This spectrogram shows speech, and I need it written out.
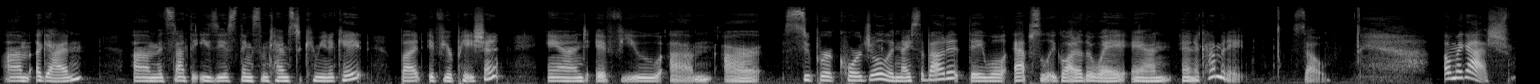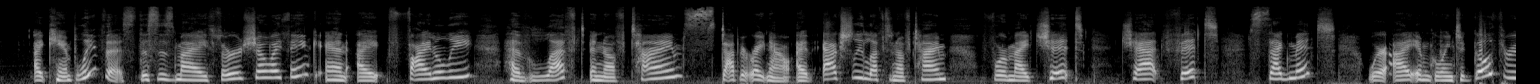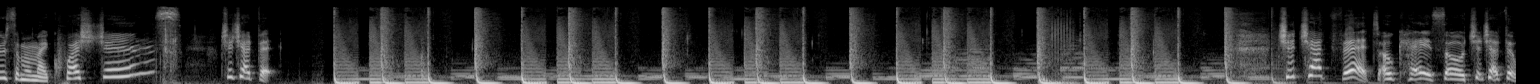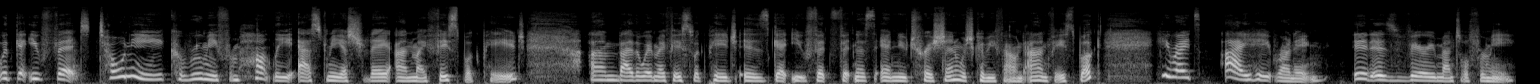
Um, again, um, it's not the easiest thing sometimes to communicate, but if you're patient and if you um, are super cordial and nice about it, they will absolutely go out of their way and, and accommodate. So, oh my gosh, I can't believe this. This is my third show, I think, and I finally have left enough time. Stop it right now. I've actually left enough time for my chit chat fit segment where I am going to go through some of my questions. Chit chat fit. Chit Chat Fit. Okay, so Chit Chat Fit with Get You Fit. Tony Karumi from Huntley asked me yesterday on my Facebook page. Um, by the way, my Facebook page is Get You Fit Fitness and Nutrition, which can be found on Facebook. He writes, I hate running. It is very mental for me.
